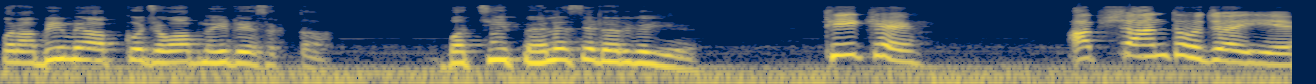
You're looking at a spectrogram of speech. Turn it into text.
पर अभी मैं आपको जवाब नहीं दे सकता। बच्ची पहले से डर गई है। ठीक है आप शांत हो जाइए।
